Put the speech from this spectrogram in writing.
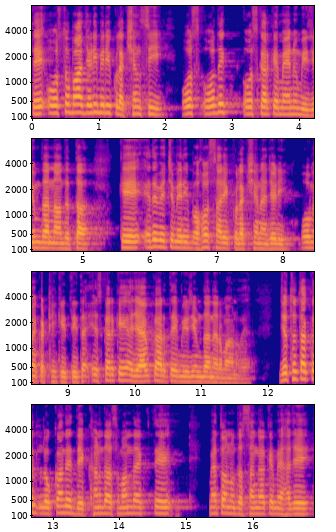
ਤੇ ਉਸ ਤੋਂ ਬਾਅਦ ਜਿਹੜੀ ਮੇਰੀ ਕਲੈਕਸ਼ਨ ਸੀ ਉਸ, ਉਹਦੇ, ਉਸ ਕਰਕੇ ਮੈਂ ਇਹਨੂੰ ਮਿਊਜ਼ੀਅਮ ਦਾ ਨਾਮ ਦਿੱਤਾ ਕਿ ਇਹਦੇ ਵਿੱਚ ਮੇਰੀ ਬਹੁਤ ਸਾਰੀ ਕਲੈਕਸ਼ਨ ਹੈ ਜਿਹੜੀ ਉਹ ਮੈਂ ਇਕੱਠੀ ਕੀਤੀ ਤਾਂ ਇਸ ਕਰਕੇ ਅਜਾਇਬ ਘਰ ਤੇ ਮਿਊਜ਼ੀਅਮ ਦਾ ਨਿਰਮਾਣ ਹੋਇਆ। ਜਿੱਥੋਂ ਤੱਕ ਲੋਕਾਂ ਦੇ ਦੇਖਣ ਦਾ ਸੰਬੰਧ ਹੈ ਤੇ ਮੈਂ ਤੁਹਾਨੂੰ ਦੱਸਾਂਗਾ ਕਿ ਮੈਂ ਹਜੇ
